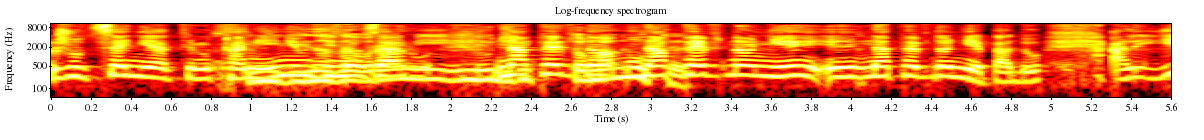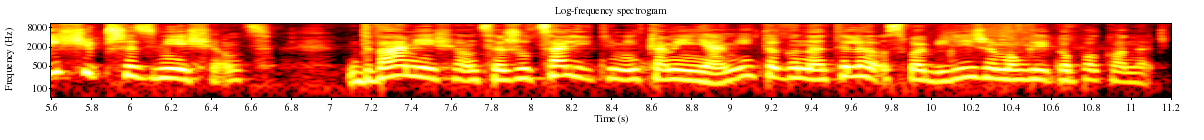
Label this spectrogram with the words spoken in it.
rzucenia tym kamieniem dinozaurami dinozaur i ludźmi na pewno, na, pewno nie, na pewno nie padł. Ale jeśli przez miesiąc, dwa miesiące rzucali tymi kamieniami, to go na tyle osłabili, że mogli go pokonać.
